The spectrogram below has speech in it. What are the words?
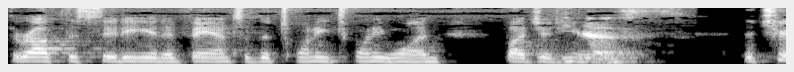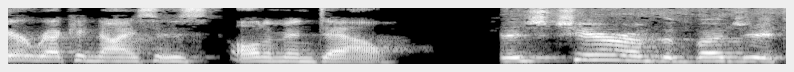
throughout the city in advance of the 2021 budget hearings. Yes. The chair recognizes Alderman Dowell. As chair of the Budget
